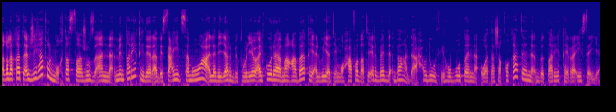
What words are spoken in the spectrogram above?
أغلقت الجهات المختصة جزءا من طريق دير أبي السعيد سموع الذي يربط لواء الكورة مع باقي ألوية محافظة إربد بعد حدوث هبوط وتشققات بالطريق الرئيسي.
